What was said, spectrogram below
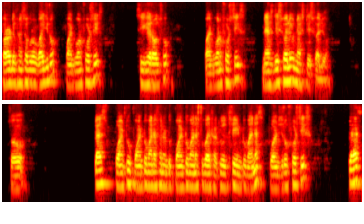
forward difference of y0 0.146 see here also 0.146 next this value next this value so plus 0 0.2 0 0.2 minus 1 into 0 0.2 minus 2 by factorial 3 into minus 0.046 plus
